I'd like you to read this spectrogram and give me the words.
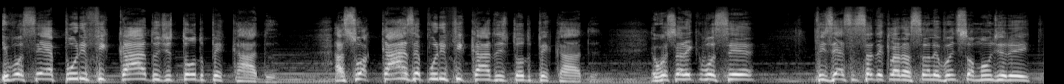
E você é purificado de todo pecado. A sua casa é purificada de todo pecado. Eu gostaria que você fizesse essa declaração, levante sua mão direita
